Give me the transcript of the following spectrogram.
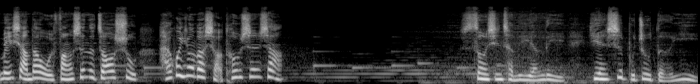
没想到我防身的招数还会用到小偷身上。宋星辰的眼里掩饰不住得意，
